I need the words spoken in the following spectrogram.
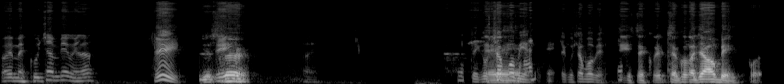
Oye, ¿me escuchan bien, verdad? Sí, Yes, Sí. sir. te escuchamos Eh, bien. Te escuchamos bien. Sí, te escu- te escuchamos bien. pues,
